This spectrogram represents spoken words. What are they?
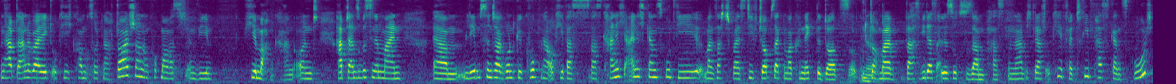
und habe dann überlegt, okay, ich komme zurück nach Deutschland und guck mal, was ich irgendwie hier machen kann. Und habe dann so ein bisschen in meinen ähm, Lebenshintergrund geguckt, na okay, was, was kann ich eigentlich ganz gut? Wie man sagt, bei Steve Jobs sagt immer Connect the Dots. Guck ja. doch mal, was, wie das alles so zusammenpasst. Und dann habe ich gedacht, okay, Vertrieb passt ganz gut.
